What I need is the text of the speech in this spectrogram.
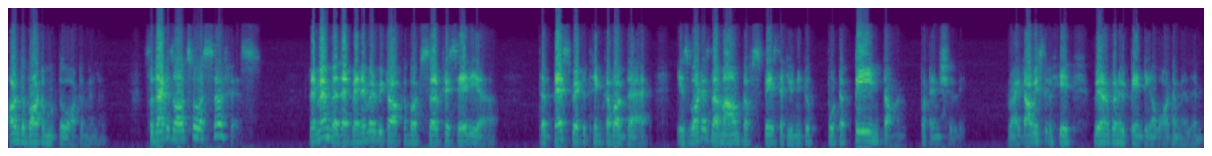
or the bottom of the watermelon. So that is also a surface. Remember that whenever we talk about surface area, the best way to think about that is what is the amount of space that you need to put a paint on potentially, right? Obviously we, we are not going to be painting a watermelon,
